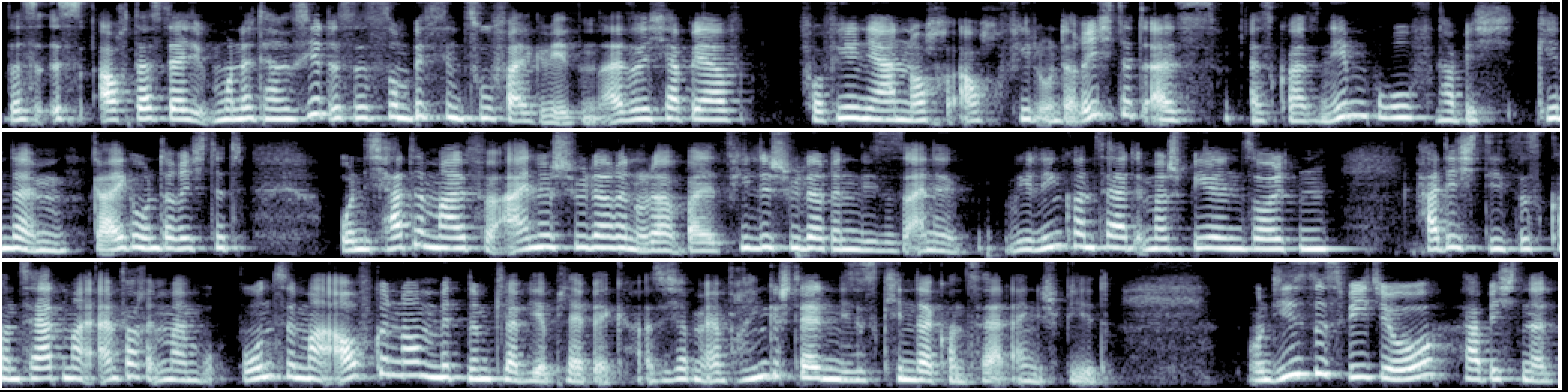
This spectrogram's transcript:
das ist auch, dass der monetarisiert ist, ist so ein bisschen Zufall gewesen. Also ich habe ja vor vielen Jahren noch auch viel unterrichtet als, als quasi Nebenberuf, habe ich Kinder im Geige unterrichtet. Und ich hatte mal für eine Schülerin oder weil viele Schülerinnen dieses eine Violinkonzert immer spielen sollten, hatte ich dieses Konzert mal einfach in meinem Wohnzimmer aufgenommen mit einem Klavierplayback. Also ich habe mir einfach hingestellt und dieses Kinderkonzert eingespielt. Und dieses Video habe ich, ne,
